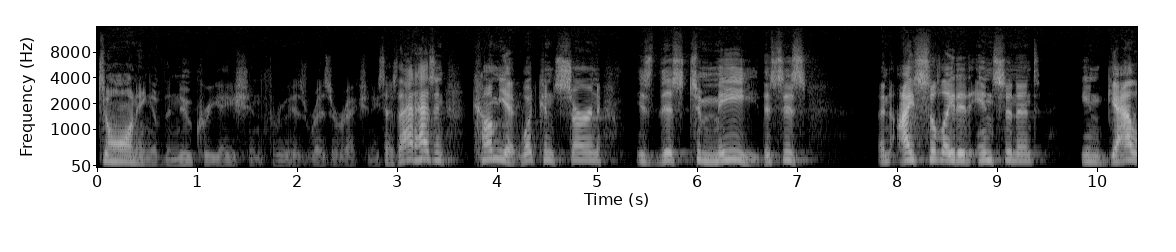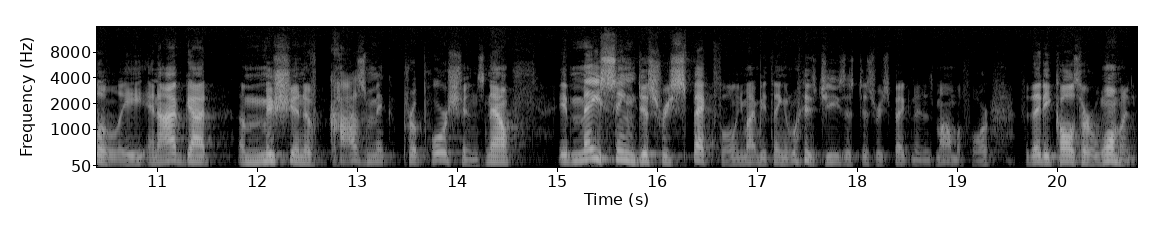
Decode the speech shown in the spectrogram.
dawning of the new creation through his resurrection. He says, That hasn't come yet. What concern is this to me? This is an isolated incident in Galilee, and I've got a mission of cosmic proportions. Now, it may seem disrespectful, and you might be thinking, what is Jesus disrespecting his mama for? For that he calls her woman.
